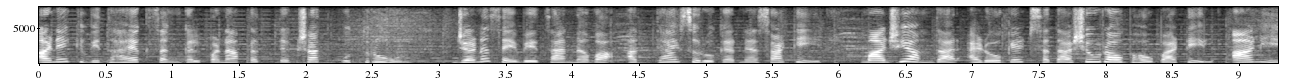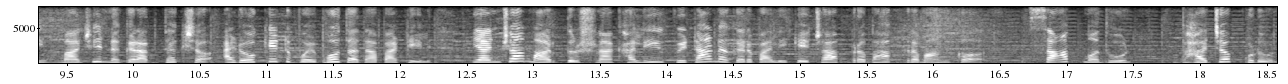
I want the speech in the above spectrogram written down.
अनेक विधायक संकल्पना प्रत्यक्षात उतरवून जनसेवेचा नवा अध्याय सुरू करण्यासाठी माजी आमदार ॲडव्होकेट सदाशिवराव भाऊ पाटील आणि माजी नगराध्यक्ष ॲडव्होकेट वैभवदादा पाटील यांच्या मार्गदर्शनाखाली विटा नगरपालिकेच्या प्रभाग क्रमांक सात मधून भाजपकडून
